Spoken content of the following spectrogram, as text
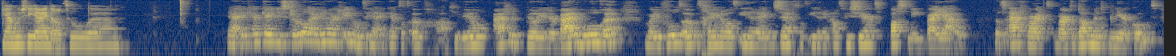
ja, hoe zie jij dat? Hoe, ja, ik herken je struggle daar heel erg in, want ja, ik heb dat ook gehad. Je wil, eigenlijk wil je erbij horen, maar je voelt ook hetgene wat iedereen zegt, wat iedereen adviseert, past niet bij jou. Dat is eigenlijk waar het, waar het op dat moment op neerkomt.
